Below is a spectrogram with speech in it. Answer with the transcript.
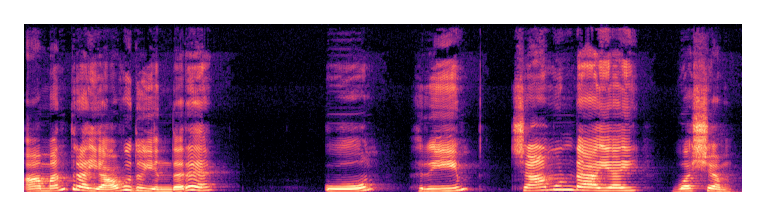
ಆ ಮಂತ್ರ ಯಾವುದು ಎಂದರೆ ಓಂ ಹ್ರೀಂ ಚಾಮುಂಡಾಯೈ ವಶಂ.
